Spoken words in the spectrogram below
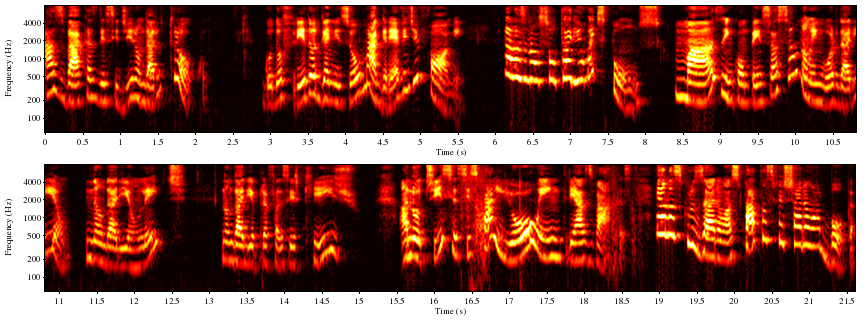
as vacas decidiram dar o troco. Godofreda organizou uma greve de fome. Elas não soltariam mais puns, mas, em compensação, não engordariam, não dariam leite, não daria para fazer queijo. A notícia se espalhou entre as vacas cruzaram as patas, fecharam a boca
